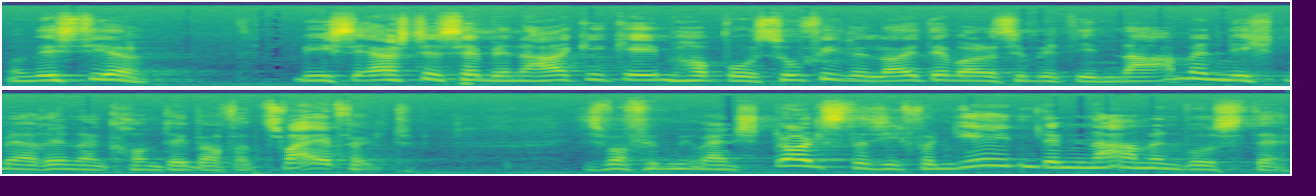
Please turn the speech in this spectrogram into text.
Und wisst ihr, wie ich das erste Seminar gegeben habe, wo so viele Leute waren, dass ich mir die Namen nicht mehr erinnern konnte, ich war verzweifelt. Das war für mich mein Stolz, dass ich von jedem den Namen wusste.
